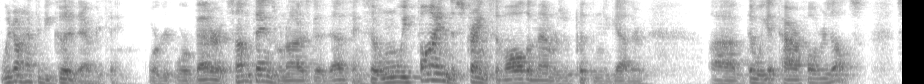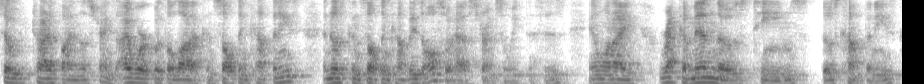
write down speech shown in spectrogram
we don't have to be good at everything. We're, we're better at some things, we're not as good at other things. So when we find the strengths of all the members, we put them together, uh, then we get powerful results. So try to find those strengths. I work with a lot of consulting companies, and those consulting companies also have strengths and weaknesses. And when I recommend those teams, those companies,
